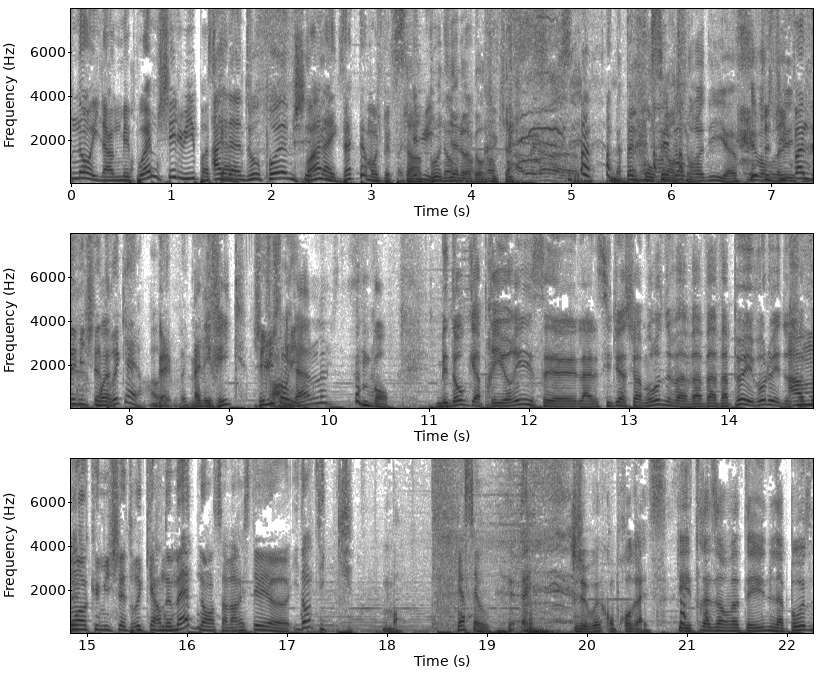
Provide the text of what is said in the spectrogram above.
non, non, il a un de mes poèmes chez lui, Ah, Pascal. il a un de vos poèmes chez Voilà, lui exactement. Je vais pas C'est chez un lui. beau Non, dialogue non, en non. tout cas. Une belle C'est vendredi. hein, c'est Je suis fan de Michel Drucker. Ah. Magnifique. J'ai lu son formidable. Bon. Mais donc, a priori, c'est- la situation amoureuse va, va, va, va peu évoluer de ce À moins que Michel Drucker ne m'aide, non, ça va rester euh, identique. Bon. Merci à vous. Je vois qu'on progresse. Il est 13h21, la pause.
